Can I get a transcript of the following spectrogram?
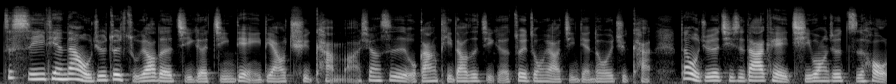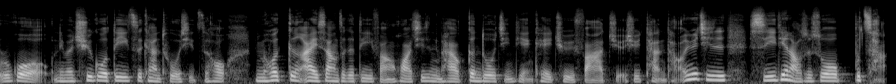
这十一天，但我觉得最主要的几个景点一定要去看嘛，像是我刚刚提到这几个最重要的景点都会去看。但我觉得其实大家可以期望，就是之后如果你们去过第一次看土耳其之后，你们会更爱上这个地方的话，其实你们还有更多景点可以去发掘、去探讨。因为其实十一天老实说不长。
